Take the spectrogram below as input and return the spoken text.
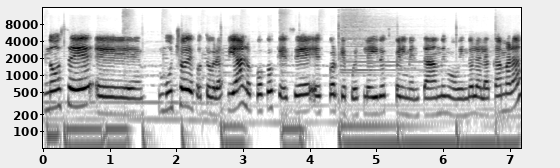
No sé eh, mucho de fotografía, lo poco que sé es porque pues le he ido experimentando y moviéndole a la cámara,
